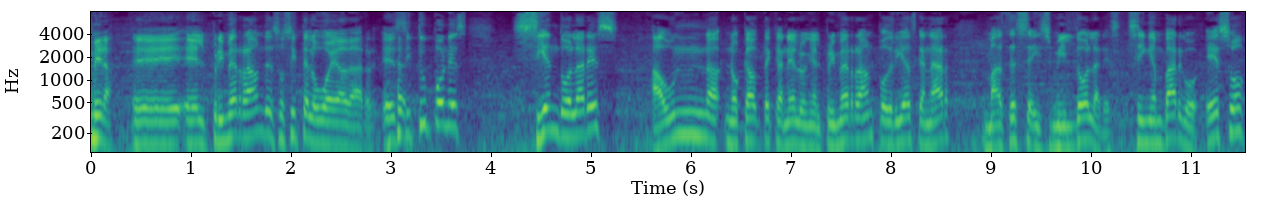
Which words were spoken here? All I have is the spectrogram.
Mira, eh, el primer round, eso sí te lo voy a dar. Eh, si tú pones 100 dólares, a un knockout de Canelo en el primer round podrías ganar más de 6 mil dólares. Sin embargo, eso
